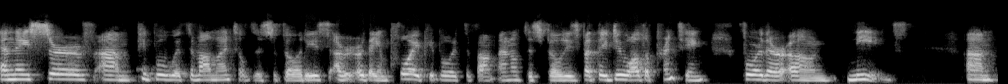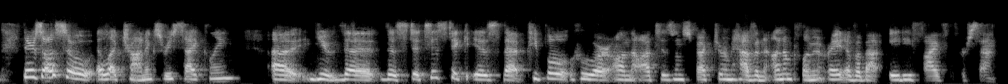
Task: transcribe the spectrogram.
And they serve um, people with developmental disabilities, or, or, they employ people with developmental disabilities, but they do all the printing for their own needs. Um, there's also electronics recycling. Uh, you know, the the statistic is that people who are on the autism spectrum have an unemployment rate of about 85 percent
